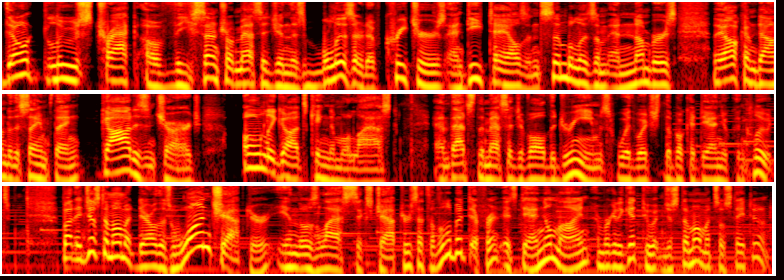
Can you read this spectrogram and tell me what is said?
don't lose track of the central message in this blizzard of creatures and details and symbolism and numbers. They all come down to the same thing God is in charge. Only God's kingdom will last. And that's the message of all the dreams with which the book of Daniel concludes. But in just a moment, Daryl, there's one chapter in those last six chapters that's a little bit different. It's Daniel 9, and we're going to get to it in just a moment, so stay tuned.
